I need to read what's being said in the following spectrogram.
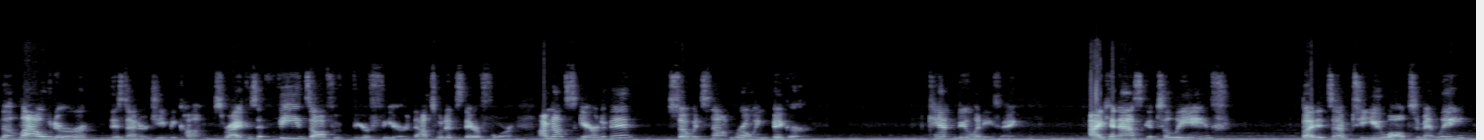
the louder this energy becomes, right? Because it feeds off of your fear. That's what it's there for. I'm not scared of it, so it's not growing bigger. Can't do anything. I can ask it to leave, but it's up to you ultimately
